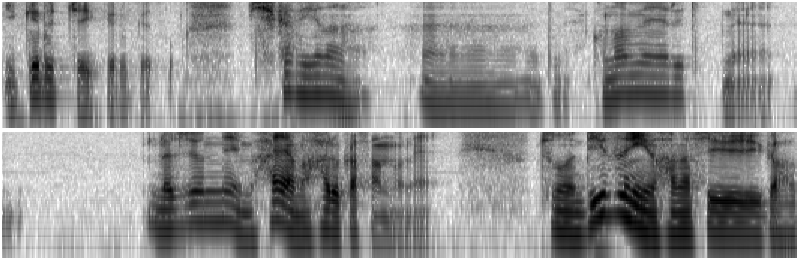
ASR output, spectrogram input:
いけるっちゃいけるけど、近火だな。うん、ね、このメールちょっとね、ラジオネーム、葉山遥さんのね、ちょっとねディズニーの話が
